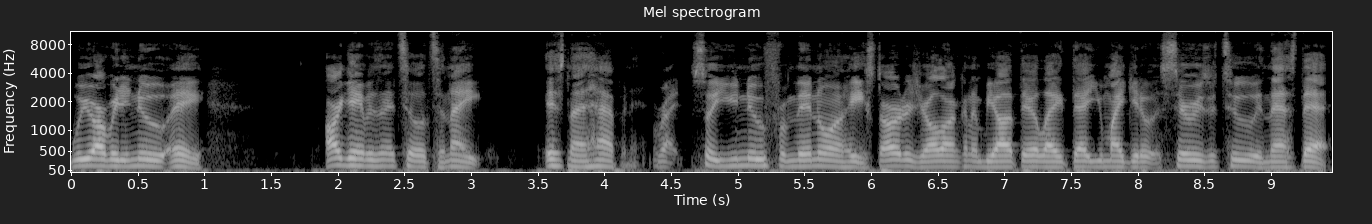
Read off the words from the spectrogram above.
we already knew, hey, our game isn't until tonight. It's not happening. Right. So you knew from then on, hey, starters, y'all aren't going to be out there like that. You might get a series or two, and that's that.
